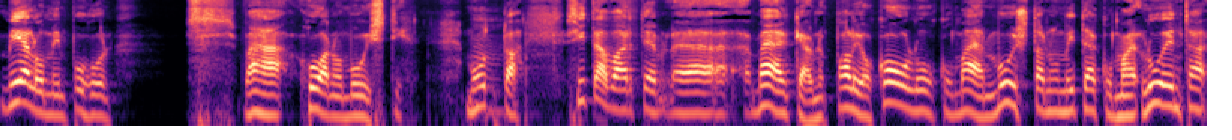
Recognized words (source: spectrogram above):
mieluummin puhun vähän huono muisti. Mutta mm. sitä varten ää, mä en käynyt paljon koulua, kun mä en muistanut mitä, kun mä luin, tä,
